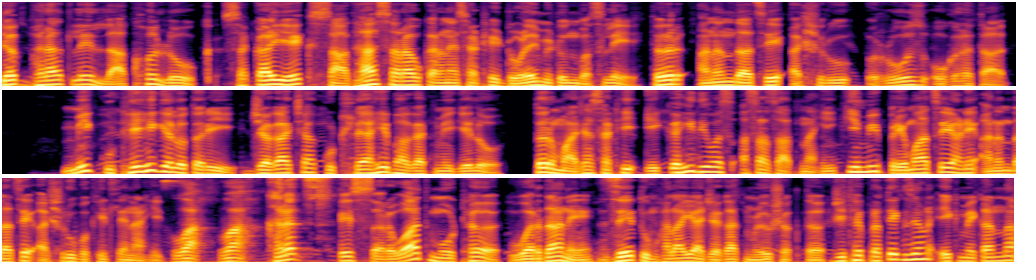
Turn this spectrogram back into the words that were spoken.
जगभरातले लाखो लोक सकाळी एक साधा सराव करण्यासाठी डोळे मिटून बसले तर आनंदाचे अश्रू रोज ओघळतात. मी कुठेही गेलो तरी जगाच्या कुठल्याही भागात मी गेलो तर माझ्यासाठी एकही दिवस असा जात नाही की मी प्रेमाचे आणि आनंदाचे अश्रू बघितले नाहीत. वा वा खरंच? हे सर्वात मोठं वरदान आहे जे तुम्हाला या जगात मिळू शकतं. जिथे प्रत्येकजण एकमेकांना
